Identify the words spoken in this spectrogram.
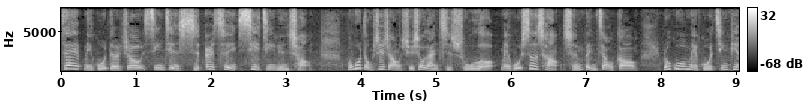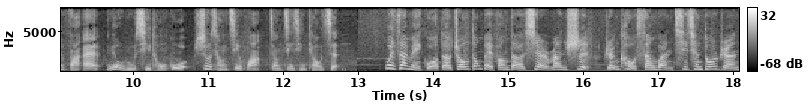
在美国德州新建十二寸细晶圆厂。不过，董事长徐秀兰指出了，美国设厂成本较高，如果美国晶片法案没有如期通过，设厂计划将进行调整。位在美国德州东北方的谢尔曼市，人口三万七千多人，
